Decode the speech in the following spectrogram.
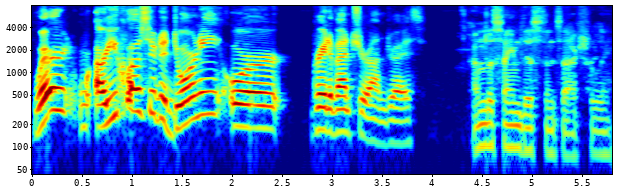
Where are you closer to Dorney or Great Adventure, Andres? I'm the same distance actually.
